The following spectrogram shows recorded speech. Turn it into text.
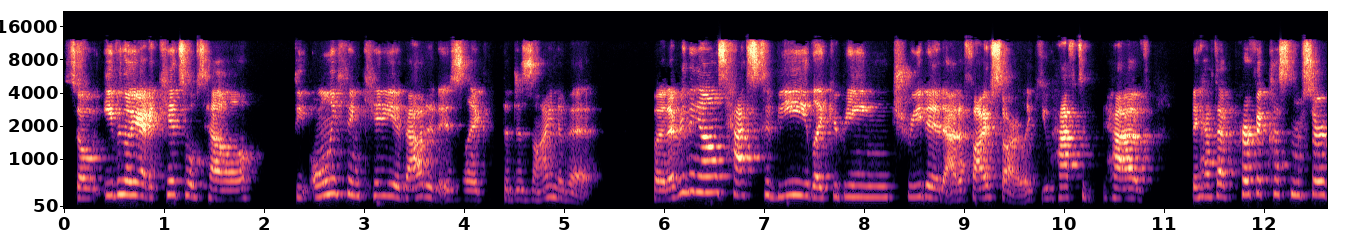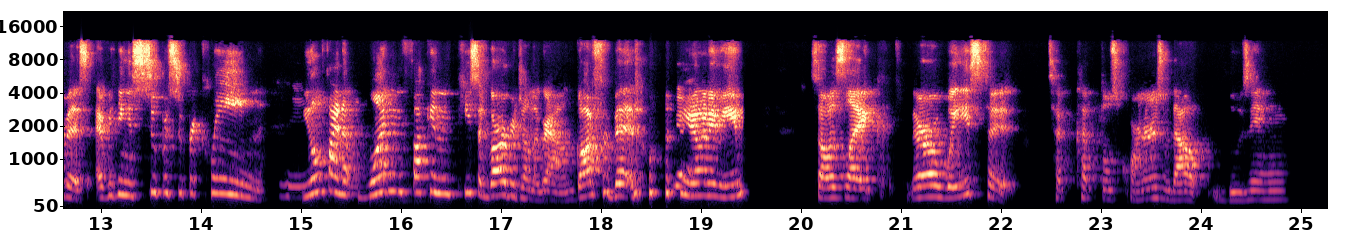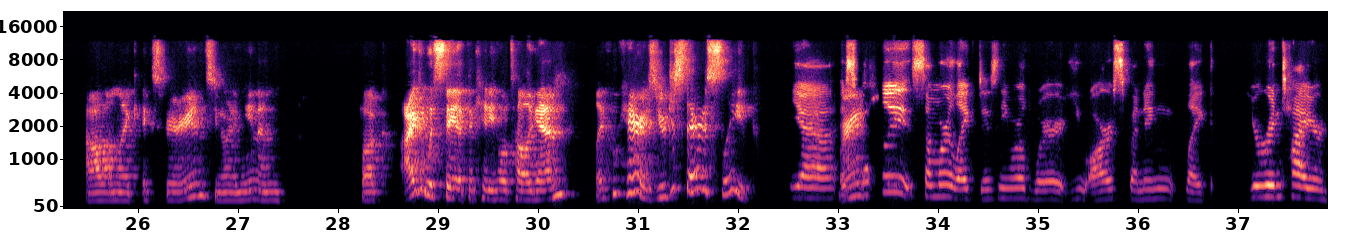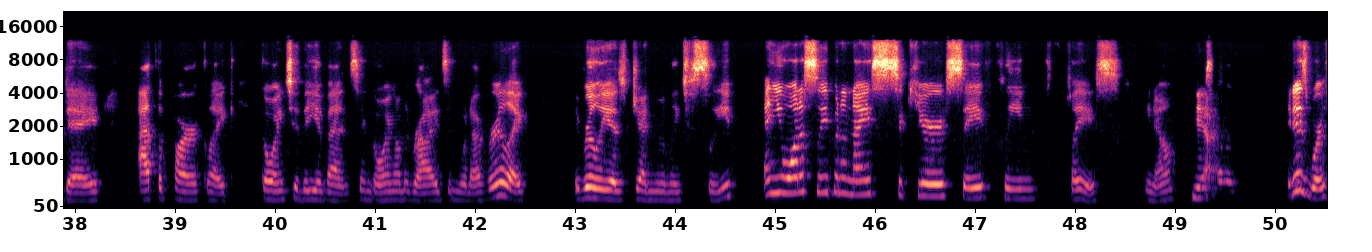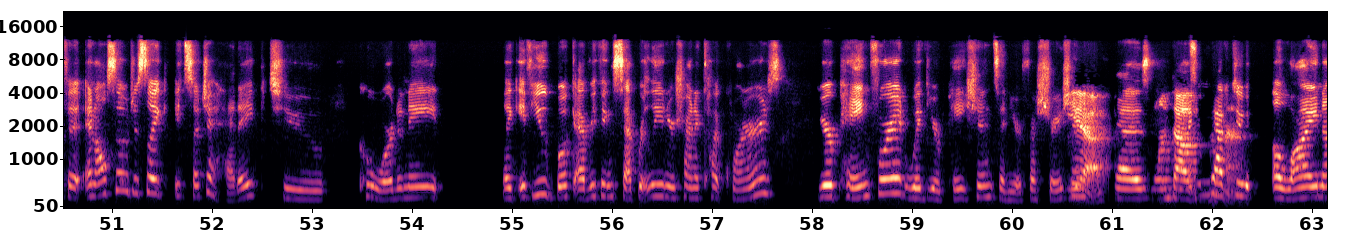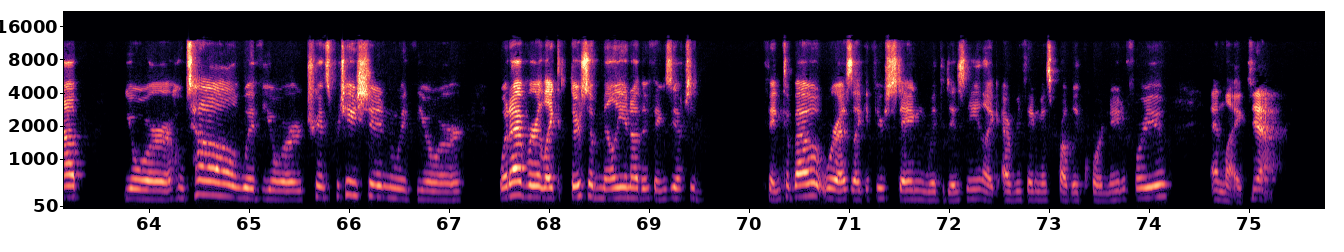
So even though you're at a kids hotel, the only thing kiddie about it is like the design of it. But everything else has to be like you're being treated at a five star. Like you have to have, they have to have perfect customer service. Everything is super, super clean. Mhm. You don't find a, one fucking piece of garbage on the ground. God forbid. you know what I mean? So I was like, there are ways to to cut those corners without losing out on like experience. You know what I mean? And fuck, I would stay at the Kitty Hotel again. Like, who cares? You're just there to sleep. Yeah, Right? especially somewhere like Disney World where you are spending like your entire day at the park, like going to the events and going on the rides and whatever. Like it really is genuinely to sleep. And you want to sleep in a nice, secure, safe, clean place, you know? Yeah. So it is worth it. And also just like it's such a headache to coordinate. Like if you book everything separately and you're trying to cut corners, you're paying for it with your patience and your frustration Yeah. because you have to align up your hotel with your transportation with your whatever like there's a million other things you have to think about whereas like if you're staying with disney like everything is probably coordinated for you and like Yeah.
